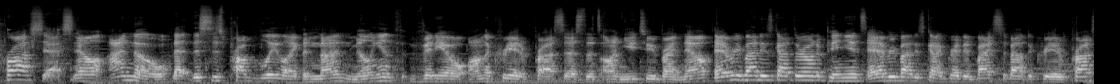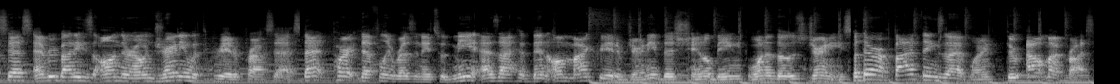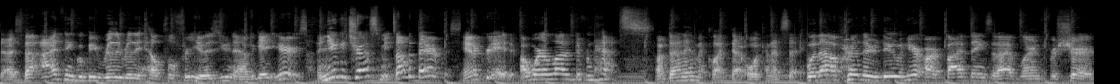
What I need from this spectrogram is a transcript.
process. Now, I know that this is probably like the 9 millionth video on the creative process that's on YouTube right now. Everybody's got their own opinions. Everybody's got great advice about the creative process. Everybody's on their own journey with the creative process. That part definitely resonates with me as I have been on my creative journey, this channel being one of those journeys. But there are five things that I've learned throughout my process that I think would be really, really helpful for you as you navigate yours. And you can trust me, I'm a therapist and a creative. I wear a lot of different hats. I'm dynamic like that, what can I say? Without further ado, here are five things that I've learned for sure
